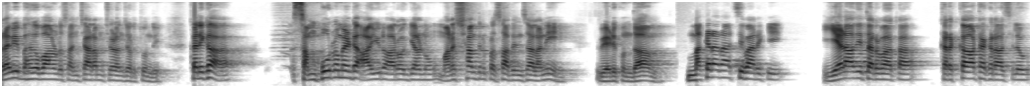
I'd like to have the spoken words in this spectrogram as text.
రవి భగవానుడు సంచారం చేయడం జరుగుతుంది. కనుక సంపూర్ణమైన ఆయుర ఆరోగ్యాలను మనశ్శాంతిని ప్రసాదించాలని వేడుకుందాం. మకర రాశి వారికి ఏడాది తర్వాత కర్కాటక రాశిలో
